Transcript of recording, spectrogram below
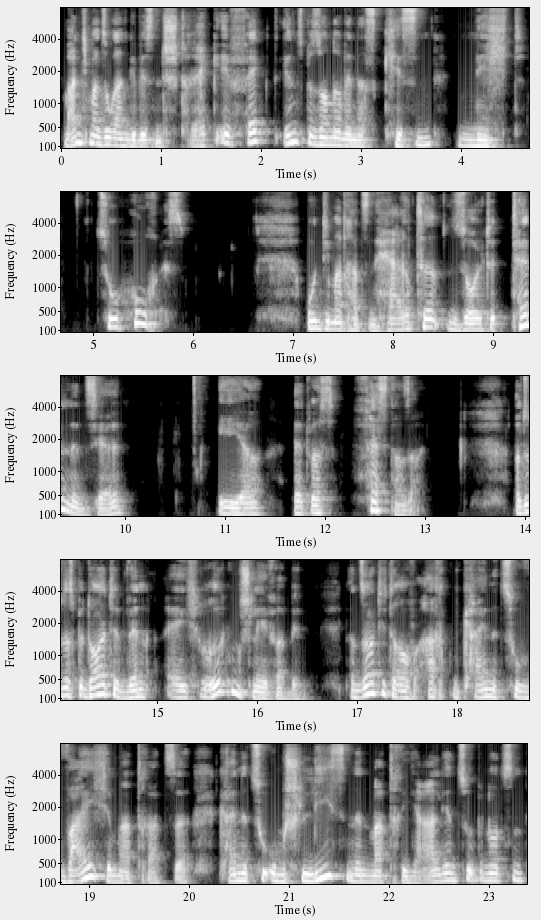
Manchmal sogar einen gewissen Streckeffekt, insbesondere wenn das Kissen nicht zu hoch ist. Und die Matratzenhärte sollte tendenziell eher etwas fester sein. Also das bedeutet, wenn ich Rückenschläfer bin, dann sollte ich darauf achten, keine zu weiche Matratze, keine zu umschließenden Materialien zu benutzen,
